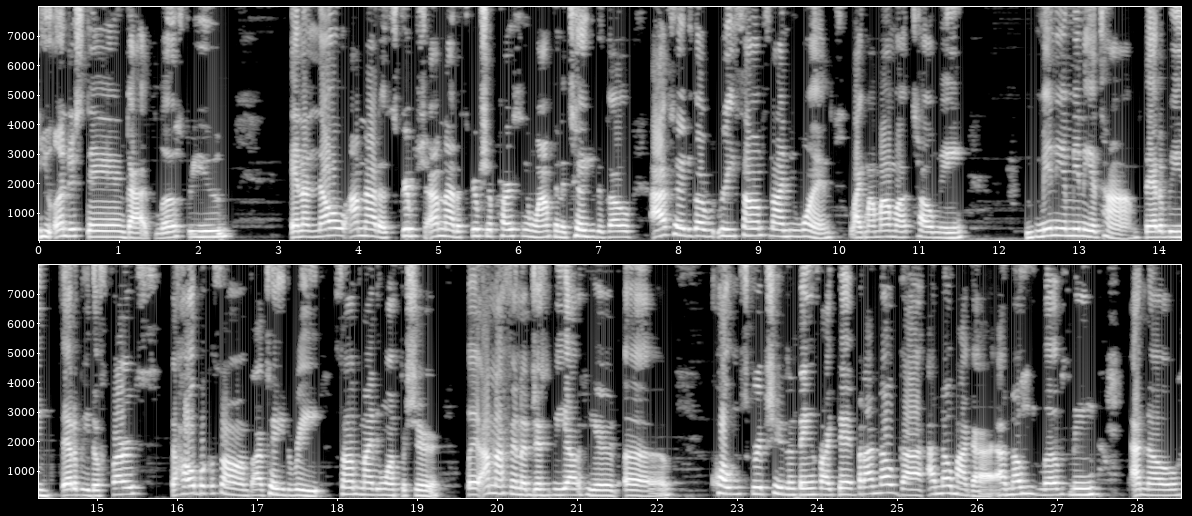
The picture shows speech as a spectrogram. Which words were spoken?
you understand God's love for you. And I know I'm not a scripture, I'm not a scripture person where I'm gonna tell you to go. I'll tell you to go read Psalms 91, like my mama told me many and many a time. That'll be that'll be the first the whole book of Psalms I'll tell you to read. Psalms 91 for sure. But I'm not gonna just be out here uh quoting scriptures and things like that. But I know God. I know my God. I know He loves me. I know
